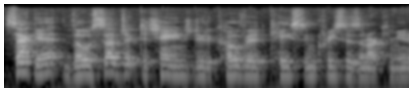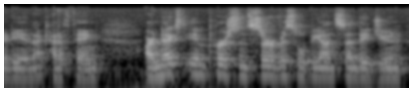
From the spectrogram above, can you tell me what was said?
Second, though subject to change due to COVID, case increases in our community, and that kind of thing, our next in person service will be on Sunday, June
